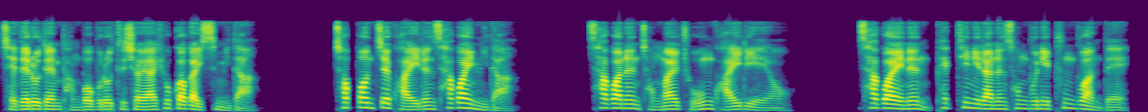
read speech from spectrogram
제대로 된 방법으로 드셔야 효과가 있습니다. 첫 번째 과일은 사과입니다. 사과는 정말 좋은 과일이에요. 사과에는 펙틴이라는 성분이 풍부한데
